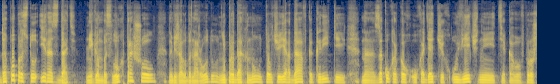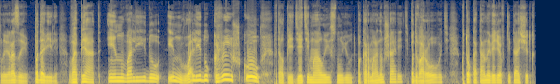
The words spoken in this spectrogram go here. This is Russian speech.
Да попросту и раздать. Мигом бы слух прошел, набежало бы народу, не продохнуть, толчая, давка, крики, на закукорках уходящих увечные, те, кого в прошлые разы подавили, вопят «Инвалиду! Инвалиду крышку!» В толпе дети малые снуют, по карманам шарить, подворовывать, кто кота на веревке тащит,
